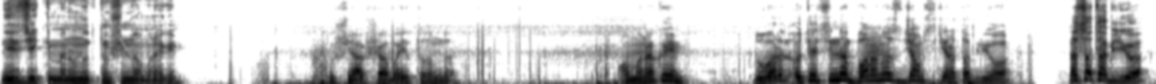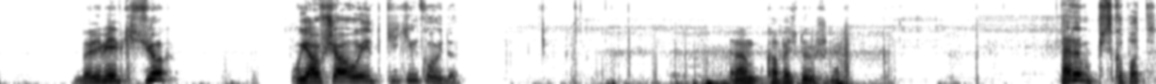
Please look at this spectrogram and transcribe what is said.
ne diyecektim ben unuttum şimdi amına koyayım. Dur şu yavşağı bayıltalım da. Amına koyayım. Duvarın ötesinden bana nasıl jumpscare atabiliyor? Nasıl atabiliyor? Böyle bir etkisi yok. O yavşağı o etkiyi kim koydu? Hemen kafes dövüşüne. Nerede bu psikopat?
